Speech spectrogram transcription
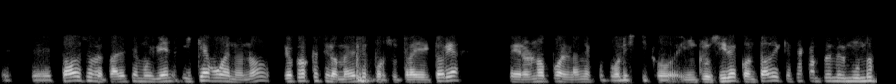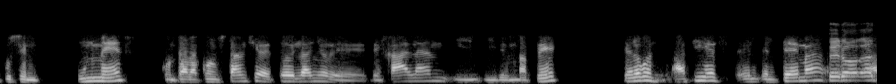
este, todo eso me parece muy bien y qué bueno, ¿no? Yo creo que se lo merece por su trayectoria, pero no por el año futbolístico. Inclusive con todo y que sea campeón del mundo, pues en un mes, contra la constancia de todo el año de, de Haaland y, de Mbappé. Pero bueno, así es el, tema. Pero a,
